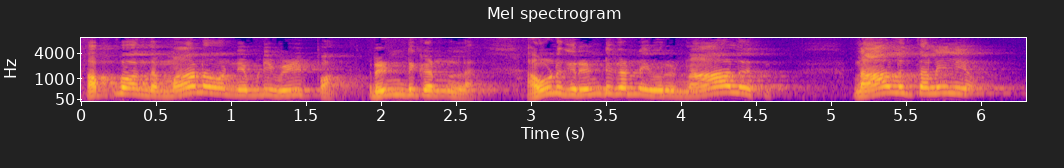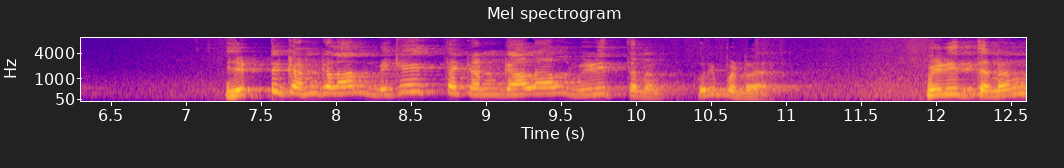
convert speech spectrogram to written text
அப்போ அந்த மாணவன் எப்படி விழிப்பான்? ரெண்டு கண்ணில். அவனுக்கு ரெண்டு கண்ணு இவர் நாலு நாலு தலையிலையும். எட்டு கண்களால் மிகைத்த கண்களால் விழித்தனன். குறிப்பிடுறார். விழித்தனன்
